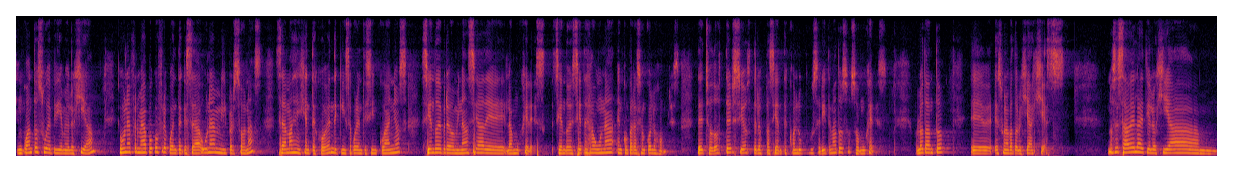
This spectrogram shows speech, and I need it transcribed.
En cuanto a su epidemiología, es una enfermedad poco frecuente que sea una en mil personas, sea más en gente joven de 15 a 45 años, siendo de predominancia de las mujeres, siendo de 7 a 1 en comparación con los hombres. De hecho, dos tercios de los pacientes con lupus eritematoso son mujeres. Por lo tanto, eh, es una patología GES. No se sabe la etiología mm,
